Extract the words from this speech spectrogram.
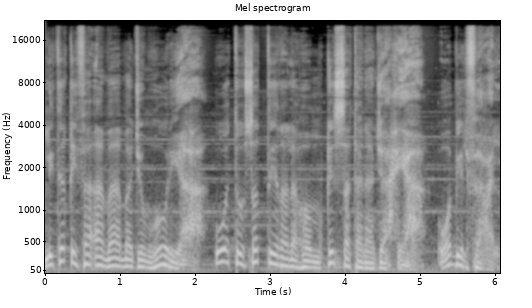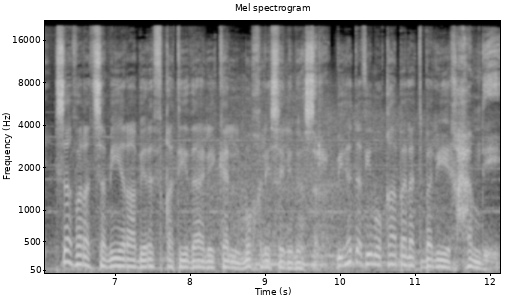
لتقف أمام جمهورها وتسطر لهم قصة نجاحها. وبالفعل سافرت سميرة برفقة ذلك المخلص لمصر بهدف مقابلة بليغ حمدي.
